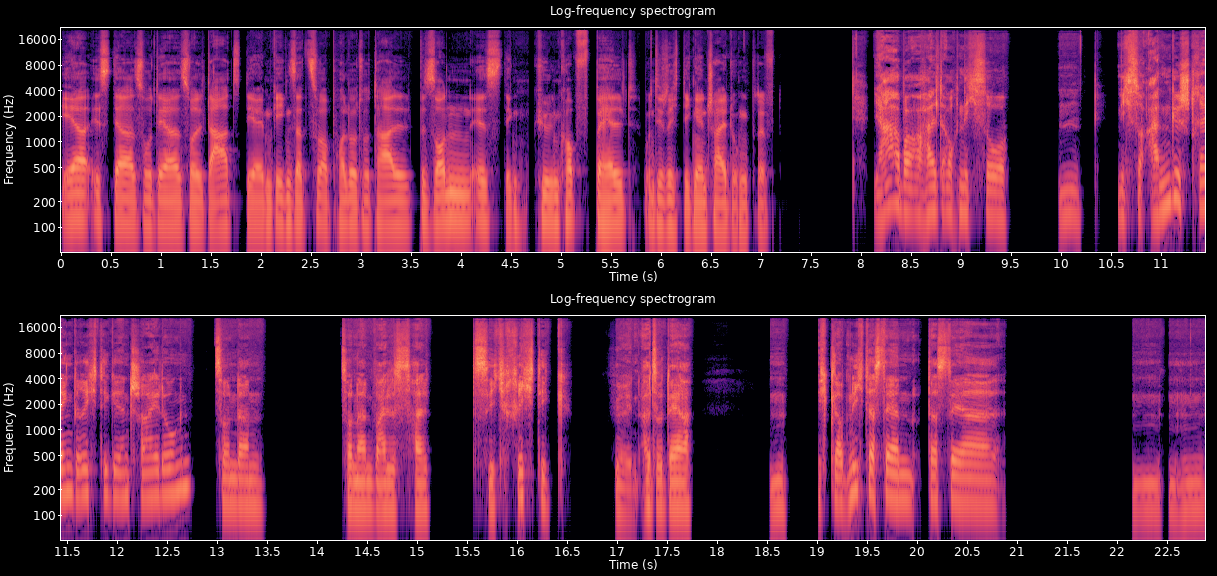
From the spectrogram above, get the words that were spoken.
Er ist der so der Soldat, der im Gegensatz zu Apollo total besonnen ist, den kühlen Kopf behält und die richtigen Entscheidungen trifft. Ja, aber halt auch nicht so, hm, nicht so angestrengt richtige Entscheidungen, sondern, sondern weil es halt sich richtig für ihn, also der, hm, ich glaube nicht, dass der, dass der, hm, hm,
